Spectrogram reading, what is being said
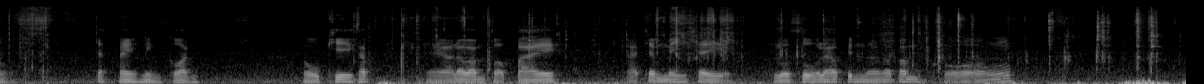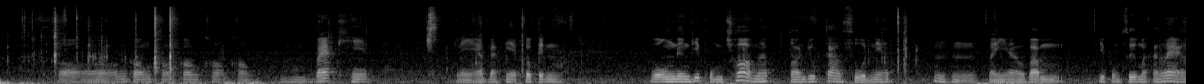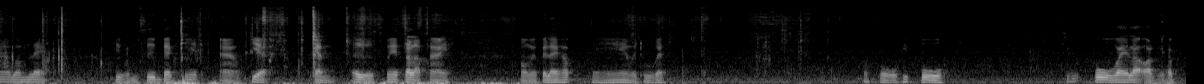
จัดไปหนึ่งก่อน โอเคครับ อัลบั้มต่อไป อาจจะไม่ใช่โลโซแล้วเป็นอัลบั้มของของของของของของของแบ็คเฮดนี่ครับแบ็คเฮดก็เป็นวงหนึ่งที่ผมชอบนะครับ ตอนยุค 90 เนี่ยครับอื้อหือในอัลบั้มที่ผมซื้อมาครั้งแรกนะอัลบั้มแรก ที่ผมซื้อแบ็คเฮดอ้าวเพี้ยกัน เออ ไม่ตลับหายออกไม่เป็นไรครับนี่มาดูกัน โอ้โห พี่ปู พี่ปูไวละอ่อนครับ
